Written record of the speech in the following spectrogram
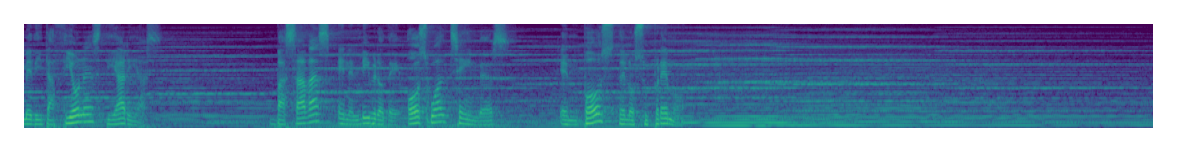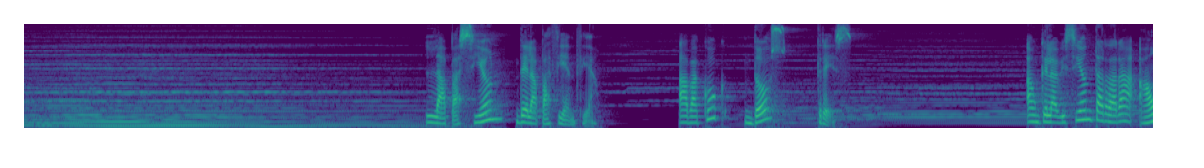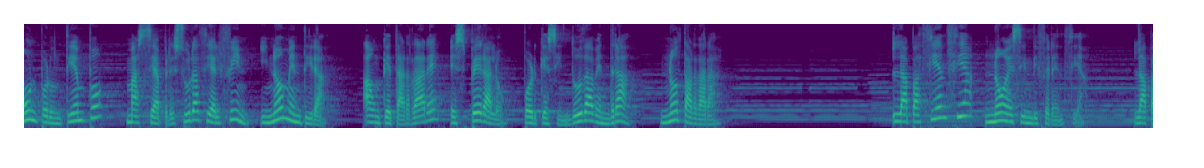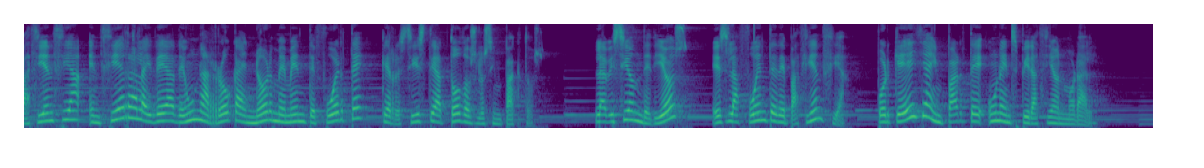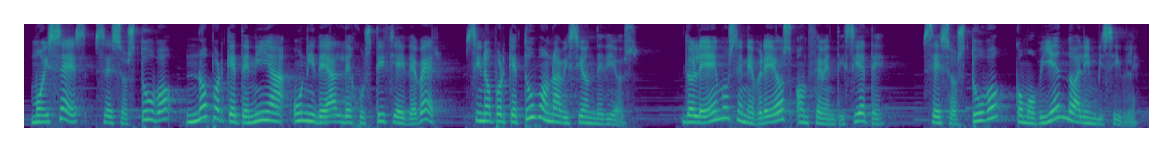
Meditaciones Diarias, basadas en el libro de Oswald Chambers, En pos de lo Supremo. La pasión de la paciencia. Habacuc 2, 3. Aunque la visión tardará aún por un tiempo, mas se apresura hacia el fin y no mentirá. Aunque tardare, espéralo, porque sin duda vendrá, no tardará. La paciencia no es indiferencia. La paciencia encierra la idea de una roca enormemente fuerte que resiste a todos los impactos. La visión de Dios es la fuente de paciencia, porque ella imparte una inspiración moral. Moisés se sostuvo no porque tenía un ideal de justicia y deber, sino porque tuvo una visión de Dios. Lo leemos en Hebreos 11:27. Se sostuvo como viendo al invisible.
